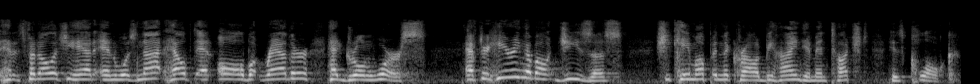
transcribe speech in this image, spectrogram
had spent all that she had, and was not helped at all, but rather had grown worse. After hearing about Jesus, she came up in the crowd behind him and touched his cloak.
